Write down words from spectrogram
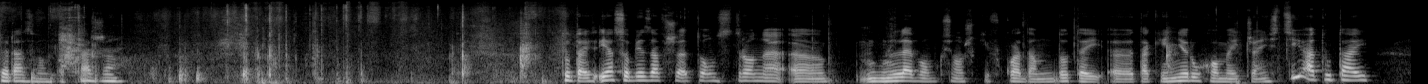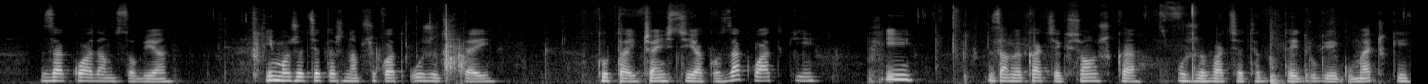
Jeszcze raz Wam pokażę. Tutaj ja sobie zawsze tą stronę e, lewą książki wkładam do tej e, takiej nieruchomej części, a tutaj zakładam sobie i możecie też na przykład użyć tej tutaj części jako zakładki i zamykacie książkę, używacie te, tej drugiej gumeczki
